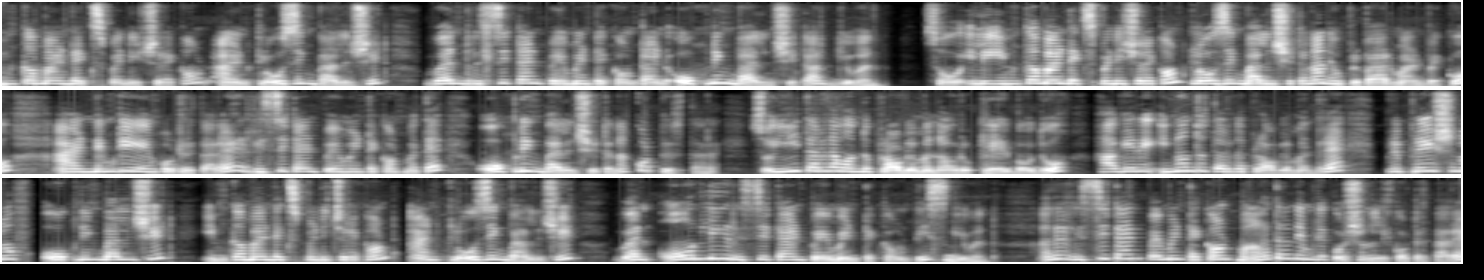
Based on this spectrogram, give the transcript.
income and expenditure account and closing balance sheet when receipt and payment account and opening balance sheet are given so ಇಲ್ಲಿ income and expenditure account closing balance ಶೀಟನ್ನು ನೀವು ಪ್ರಿಪೇರ್ ಮಾಡಬೇಕು. ಆ್ಯಂಡ್ ನಿಮಗೆ ಏನು ಕೊಟ್ಟಿರ್ತಾರೆ? ರಿಸಿಟ್ ಆ್ಯಂಡ್ ಪೇಮೆಂಟ್ ಅಕೌಂಟ್ ಮತ್ತು ಓಪನಿಂಗ್ ಬ್ಯಾಲೆನ್ಸ್ ಶೀಟನ್ನು ಕೊಟ್ಟಿರ್ತಾರೆ. ಸೊ ಈ ಥರದ ಒಂದು ಪ್ರಾಬ್ಲಮನ್ನು ಅವರು ಕೇಳ್ಬೋದು. ಹಾಗೆಯೇ ಇನ್ನೊಂದು ಥರದ ಪ್ರಾಬ್ಲಮ್ ಅಂದರೆ preparation of opening balance sheet income and expenditure account and closing balance sheet when only receipt and payment account is given ಅಂದರೆ ರಿಸಿಟ್ ಆ್ಯಂಡ್ ಪೇಮೆಂಟ್ ಅಕೌಂಟ್ ಮಾತ್ರ ನಿಮಗೆ ಕ್ವಶನಲ್ಲಿ ಕೊಟ್ಟಿರ್ತಾರೆ.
